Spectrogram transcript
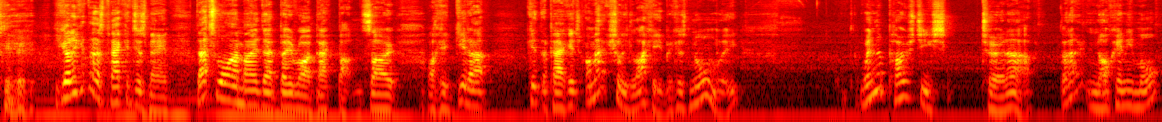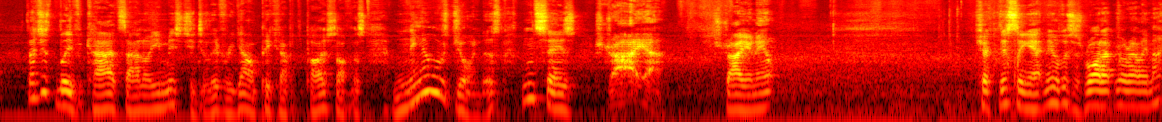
you got to get those packages, man. That's why I made that be right back button. So I could get up, get the package. I'm actually lucky because normally, when the posties turn up, they don't knock anymore. They just leave a card saying, oh, you missed your delivery, go and pick it up at the post office. Neil's joined us and says, Australia. Australia, Neil. Check this thing out, Neil. This is right up your alley, mate.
